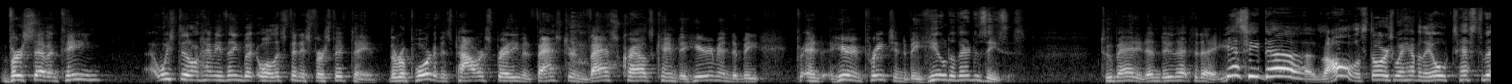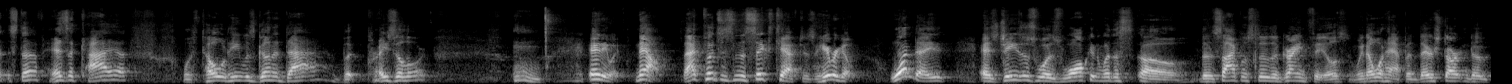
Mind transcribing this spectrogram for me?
Verse 17 we still don't have anything but, well, let's finish verse 15. The report of his power spread even faster, and vast crowds came to hear him and to be and hear him preach and to be healed of their diseases. Too bad he doesn't do that today. Yes, he does. All the stories we have in the Old Testament and stuff. Hezekiah was told he was going to die, but praise the Lord. anyway, now that puts us in the sixth chapter. So here we go. One day, as Jesus was walking with the, uh, the disciples through the grain fields, we know what happened. They're starting to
